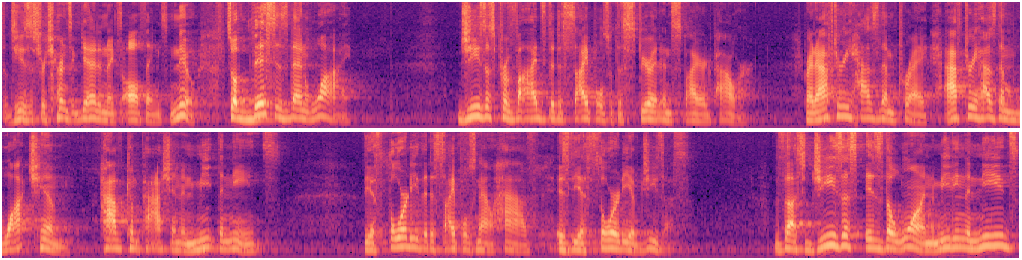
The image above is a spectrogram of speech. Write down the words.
till Jesus returns again and makes all things new. So, this is then why Jesus provides the disciples with the spirit inspired power. Right after he has them pray, after he has them watch him have compassion and meet the needs, the authority the disciples now have is the authority of Jesus. Thus, Jesus is the one meeting the needs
